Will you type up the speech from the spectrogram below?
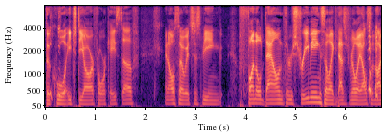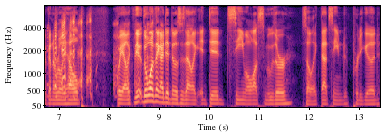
the cool HDR 4K stuff. And also, it's just being funneled down through streaming, so like that's really also not going to really help. But yeah, like the the one thing I did notice is that like it did seem a lot smoother, so like that seemed pretty good.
